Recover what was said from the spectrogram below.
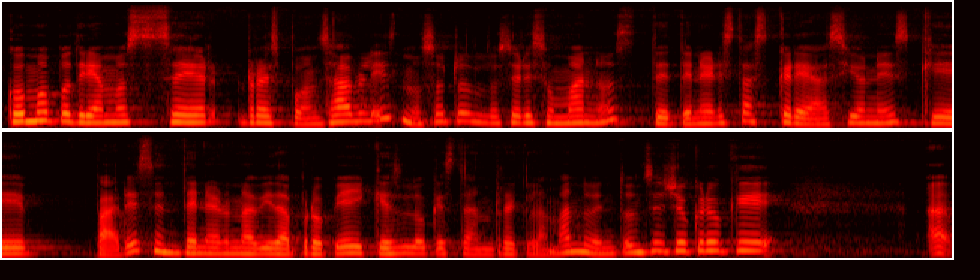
cómo podríamos ser responsables, nosotros los seres humanos, de tener estas creaciones que parecen tener una vida propia y qué es lo que están reclamando. Entonces yo creo que, ah,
